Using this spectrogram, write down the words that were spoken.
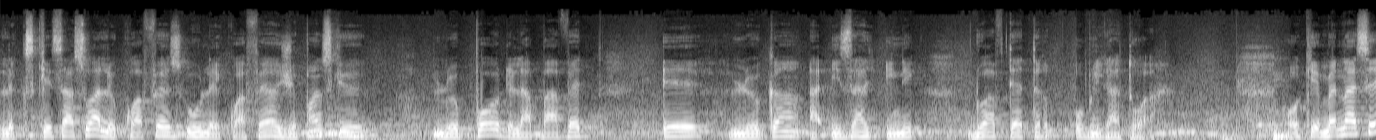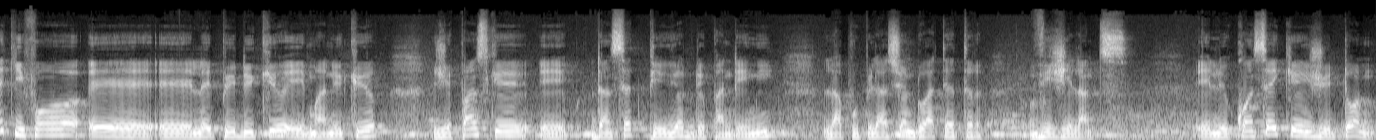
que ce soit les coiffeuses ou les coiffeurs, je pense que le port de la bavette et le gant à usage unique doivent être obligatoires. Ok, maintenant ceux qui font eh, eh, les pédicures et manucures, je pense que eh, dans cette période de pandémie, la population doit être vigilante. Et le conseil que je donne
